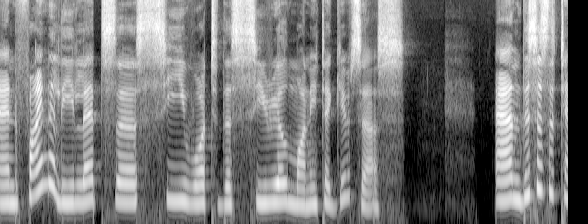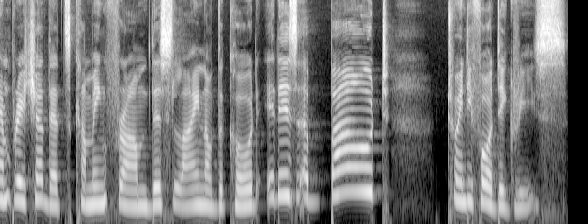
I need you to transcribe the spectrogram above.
And finally, let's uh, see what the serial monitor gives us. And this is the temperature that's coming from this line of the code. It is about 24 degrees.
